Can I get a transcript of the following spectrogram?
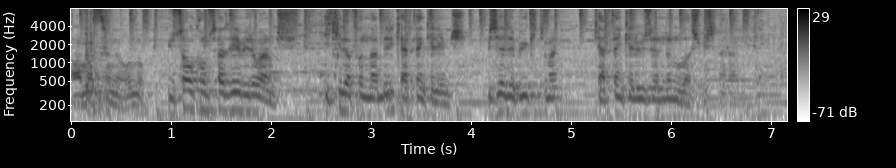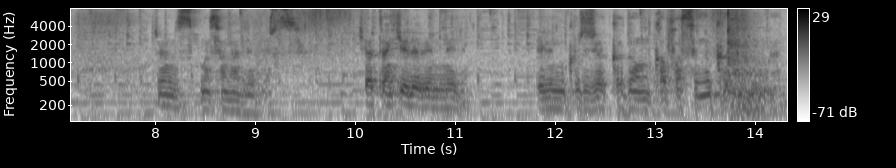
Aması ne oğlum? Ünsal komiser diye biri varmış. İki lafından biri kertenkeleymiş. Bize de büyük ihtimal kertenkele üzerinden ulaşmışlar abi. Canını sıkmasan hallederiz. Kertenkele benim elim. Elimi kıracak adamın kafasını kırdım ben.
